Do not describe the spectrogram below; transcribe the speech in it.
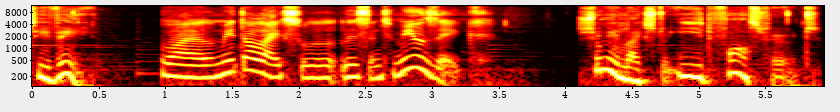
TV. While Mita likes to listen to music. Shumi likes to eat fast food,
